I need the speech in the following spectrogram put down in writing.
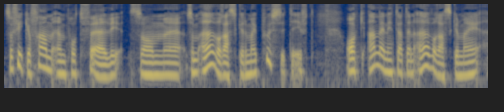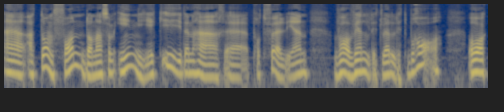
Så fick jag fram en portfölj som, eh, som överraskade mig positivt. Och anledningen till att den överraskade mig är att de fonderna som ingick i den här eh, portföljen var väldigt, väldigt bra. Och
